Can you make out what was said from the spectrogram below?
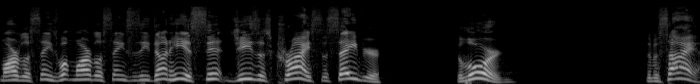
marvelous things. What marvelous things has He done? He has sent Jesus Christ, the Savior, the Lord, the Messiah.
